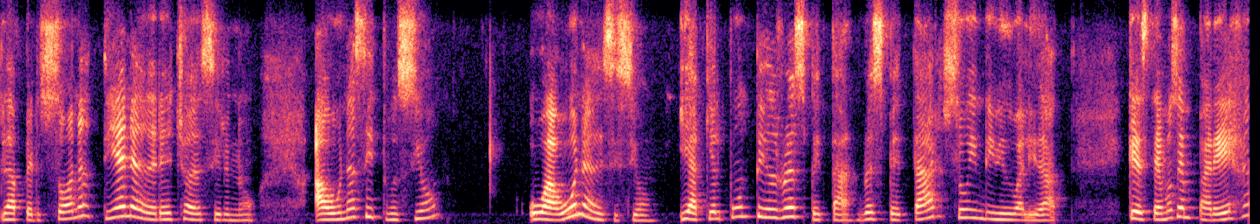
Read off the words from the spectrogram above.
La persona tiene derecho a decir no a una situación o a una decisión. Y aquí el punto es respetar, respetar su individualidad. Que estemos en pareja,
